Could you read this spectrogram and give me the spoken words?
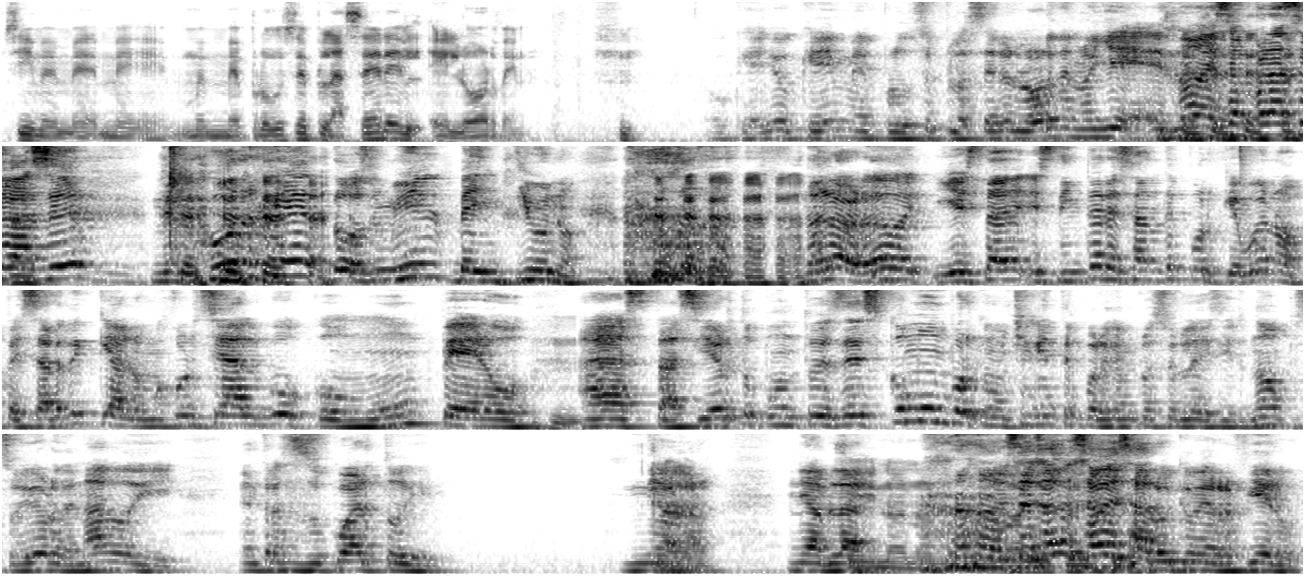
sí, me, me, me, me produce placer el, el, orden. Ok, ok, me produce placer el orden. Oye, no, esa frase va a ser de Jorge 2021. no, la verdad, y está, está interesante porque, bueno, a pesar de que a lo mejor sea algo común, pero hasta cierto punto es, es común porque mucha gente, por ejemplo, suele decir, no, pues soy ordenado y entras a su cuarto y ni hablar. Ni hablar. Sí, no, no. sabes, a lo que me refiero.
